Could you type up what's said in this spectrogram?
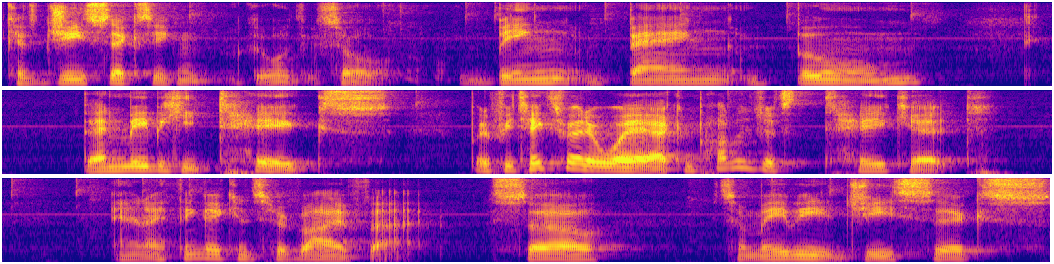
Because g6, you can go, so bing, bang, boom. Then maybe he takes. But if he takes right away, I can probably just take it. And I think I can survive that. So, so maybe g6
